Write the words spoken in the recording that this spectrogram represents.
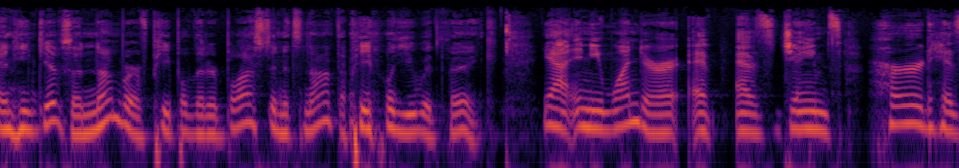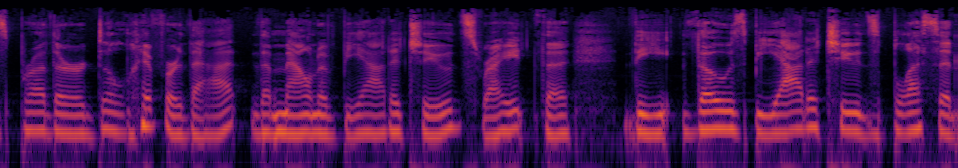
And He gives a number of people that are blessed, and it's not the people you would think. Yeah, and you wonder if, as James heard his brother deliver that, the Mount of Beatitudes, right? The the those beatitudes blessed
